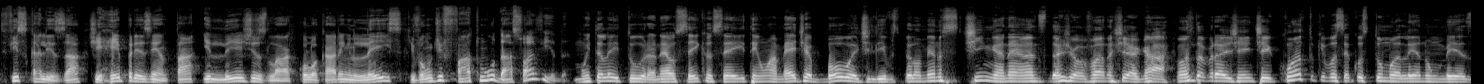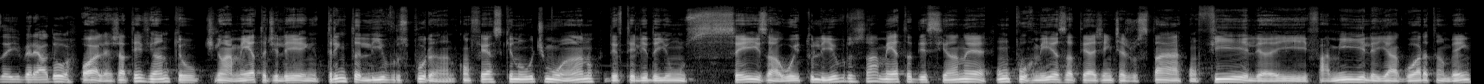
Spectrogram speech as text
fiscalizar, te representar e legislar, colocar em leis que vão de fato mudar a sua vida. Muita leitura, né? Eu sei que você aí tem uma média boa de livros, pelo menos tinha, né, antes da Giovana chegar. Conta pra gente aí quanto que você costuma ler num mês aí, vereador? Olha, já teve ano que eu tinha uma meta de ler 30 livros por ano. Confesso que no último ano devo ter lido aí uns 6 a 8 livros. A meta desse ano é um por mês até a gente ajustar com filha e família e agora também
